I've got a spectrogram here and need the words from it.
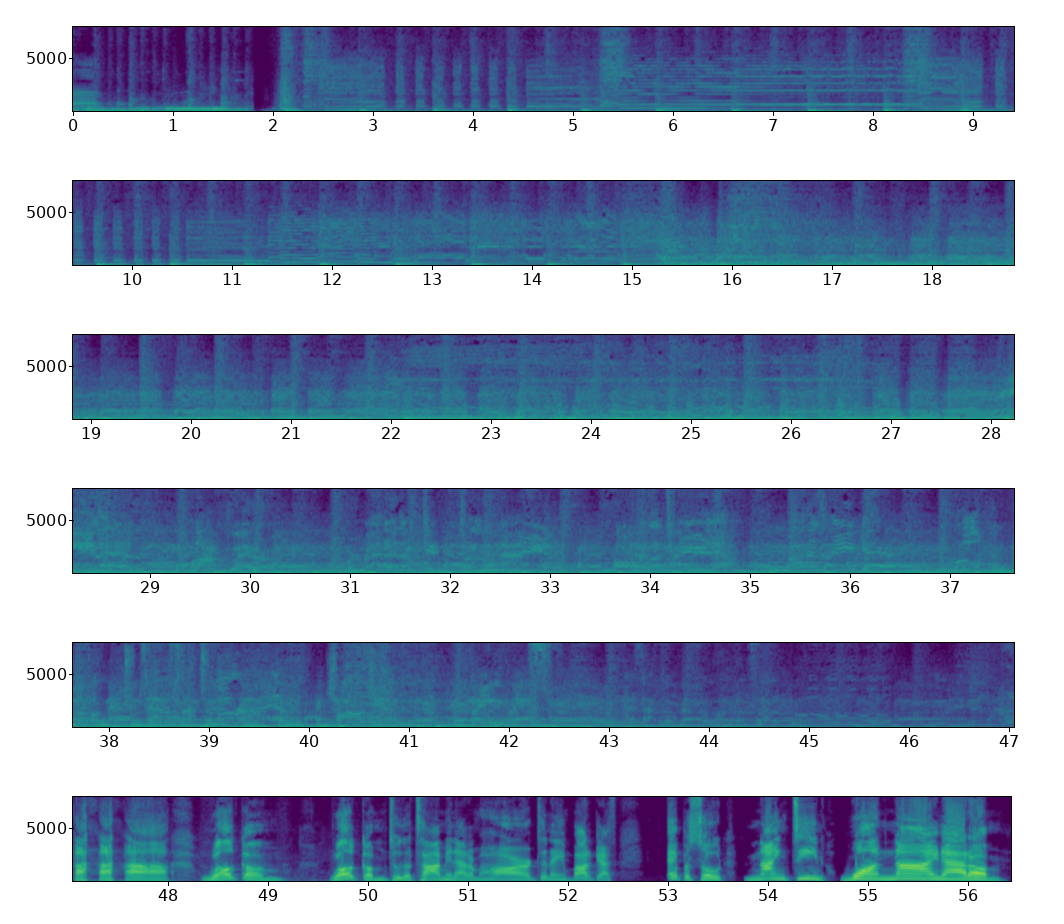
welcome, welcome to the Tommy and Adam Hard to Name podcast, episode 1919, Adam.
